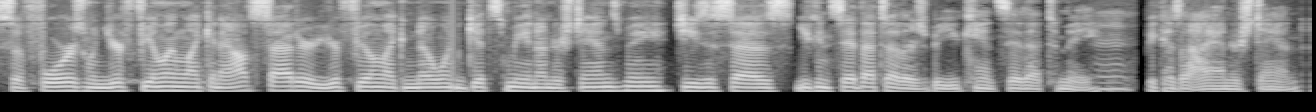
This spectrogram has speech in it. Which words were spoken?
So fours, when you're feeling like an outsider, you're feeling like no one gets me and understands me, Jesus says, you can say that to others, but you can't say that to me mm. because I understand.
